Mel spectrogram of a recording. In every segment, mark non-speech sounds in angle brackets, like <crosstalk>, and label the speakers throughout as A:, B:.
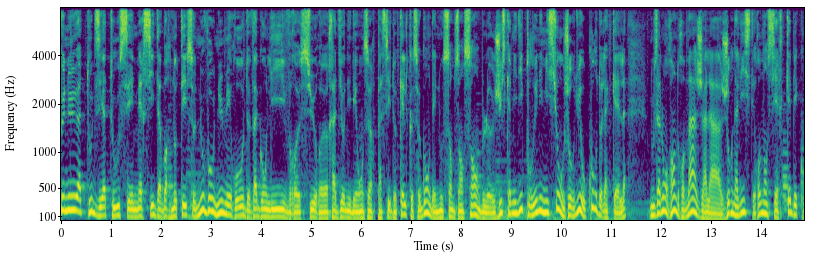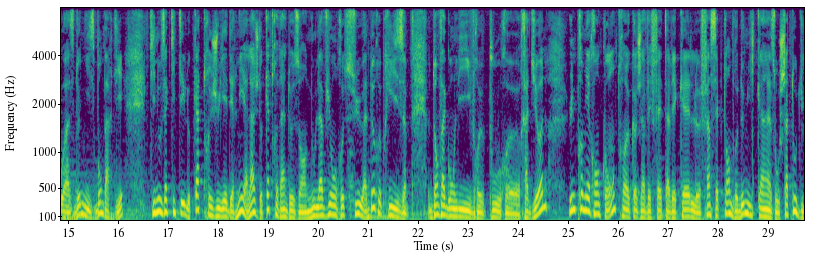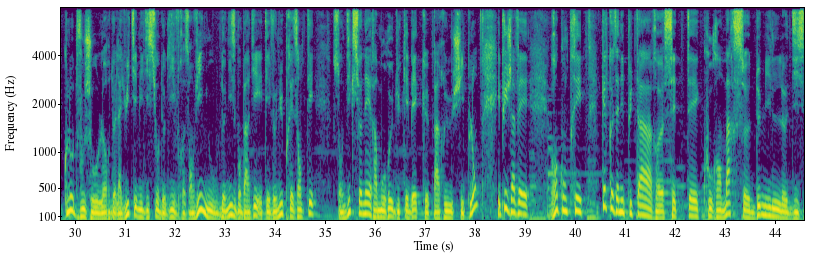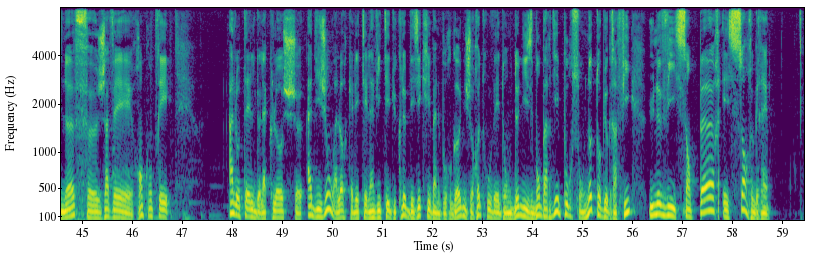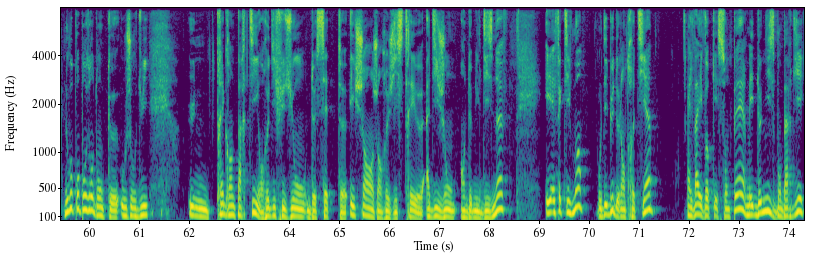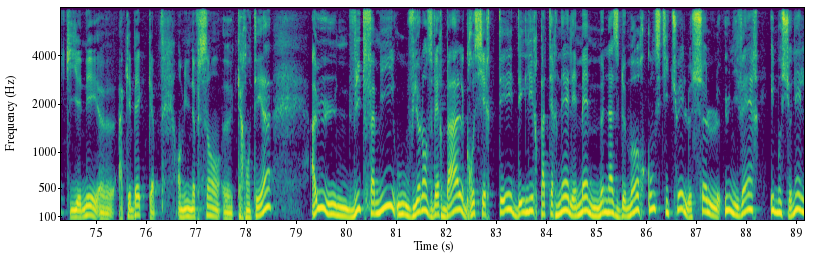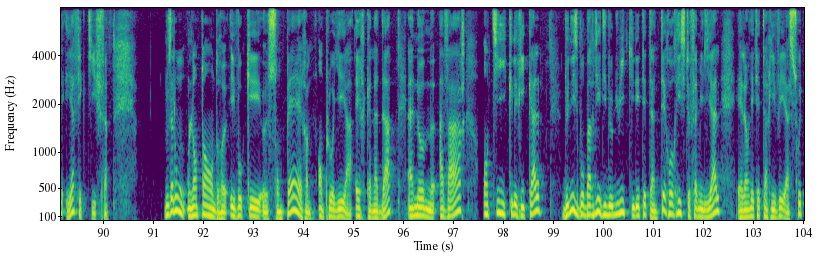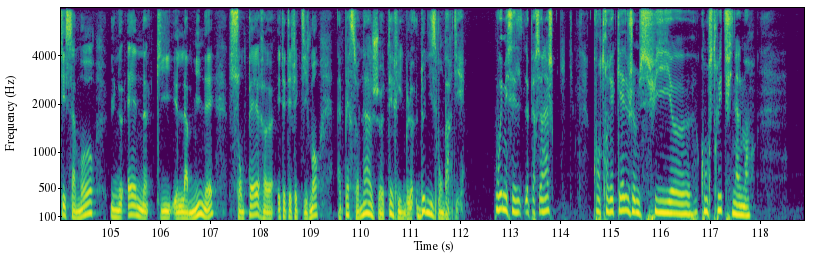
A: Bienvenue à toutes et à tous et merci d'avoir noté ce nouveau numéro de Wagon Livre sur euh, Radio Il est 11h passé de quelques secondes et nous sommes ensemble jusqu'à midi pour une émission aujourd'hui au cours de laquelle nous allons rendre hommage à la journaliste et romancière québécoise Denise Bombardier, qui nous a quittés le 4 juillet dernier à l'âge de 82 ans. Nous l'avions reçue à deux reprises dans Wagon Livre pour euh, Radion. Une première rencontre que j'avais faite avec elle fin septembre 2015 au château du Clos de Vougeot lors de la huitième édition de Livres en Vigne où Denise Bombardier était venue présenter son dictionnaire amoureux du Québec paru chez Plomb. Et puis j'avais rencontré quelques années plus tard, euh, c'était courant mars 2019, euh, j'avais rencontré à l'hôtel de la Cloche à Dijon, alors qu'elle était l'invitée du Club des écrivains de Bourgogne. Je retrouvais donc Denise Bombardier pour son autobiographie Une vie sans peur et sans regret. Nous vous proposons donc euh, aujourd'hui une très grande partie en rediffusion de cet euh, échange enregistré euh, à Dijon en 2019. Et effectivement, au début de l'entretien, elle va évoquer son père, mais Denise Bombardier, qui est née euh, à Québec en 1941, a eu une vie de famille où violence verbale, grossièreté, délire paternel et même menace de mort constituaient le seul univers émotionnel et affectif. Nous allons l'entendre évoquer euh, son père, employé à Air Canada, un homme avare, anticlérical. Denise Bombardier dit de lui qu'il était un terroriste familial elle en était arrivée à souhaiter sa mort, une haine qui la minait. Son père euh, était effectivement un personnage terrible. Denise Bombardier.
B: Oui, mais c'est le personnage contre lequel je me suis euh, construite finalement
